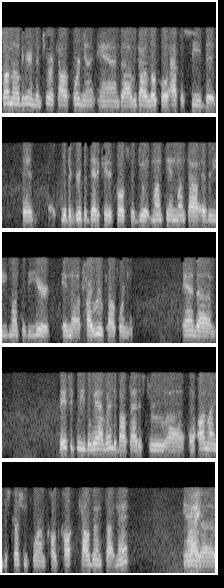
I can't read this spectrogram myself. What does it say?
so I'm over here in Ventura, California, and uh, we got a local apple seed that that with a group of dedicated folks that do it month in, month out, every month of the year in uh, Piru, California. And um, basically, the way I learned about that is through uh, an online discussion forum called calguns.net. And, right. Uh,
